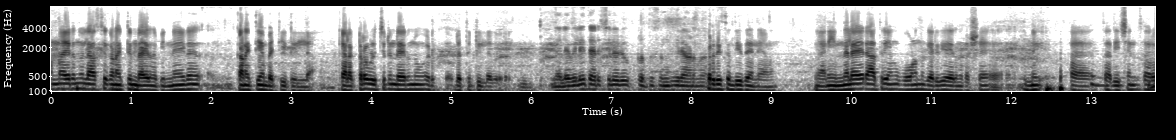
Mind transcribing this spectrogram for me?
അന്നായിരുന്നു ലാസ്റ്റ് കണക്ട് ഉണ്ടായിരുന്നു പിന്നീട് കണക്ട് ചെയ്യാൻ പറ്റിയിട്ടില്ല. കലക്ടറെ വിളിച്ചിട്ടുണ്ടായിരുന്നു എടുത്തിട്ടില്ല ഇതുവരെ. നിലവിലെ തരത്തിലൊരു പ്രതിസന്ധിയിലാണ് പ്രതിസന്ധി തന്നെയാണ്. ഞാൻ ഇന്നലെ രാത്രി അങ്ങ് പോകണമെന്ന് കരുതിയായിരുന്നു. പക്ഷേ ഇന്ന് സതീശൻ സാറ്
